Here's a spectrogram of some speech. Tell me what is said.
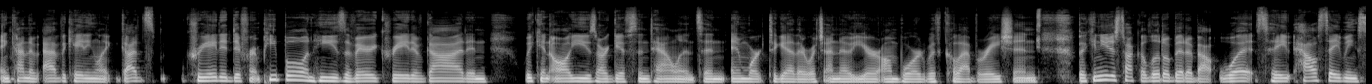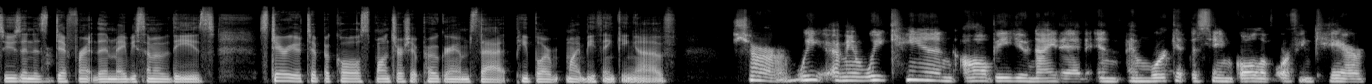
and kind of advocating like God's created different people and He's a very creative God and we can all use our gifts and talents and, and work together, which I know you're on board with collaboration. But can you just talk a little bit about what, how Saving Susan is different than maybe some of these stereotypical sponsorship programs that people are, might be thinking of? Sure. We, I mean, we can all be united and, and work at the same goal of orphan care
